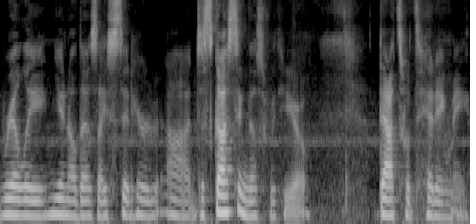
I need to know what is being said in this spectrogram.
really, you know, as I sit here uh, discussing this with you, that's what's hitting me.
